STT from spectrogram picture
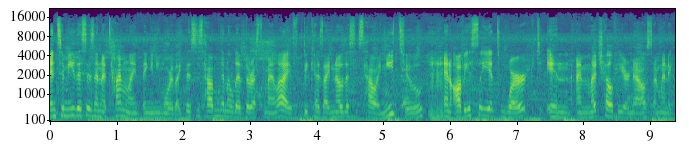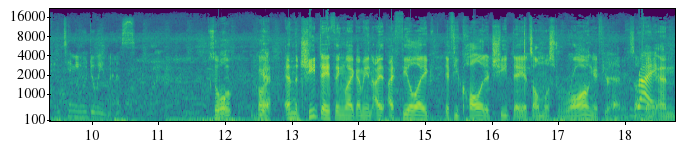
And to me, this isn't a timeline thing anymore. Like, this is how I'm going to live the rest of my life because I know this is how I need to. Mm-hmm. And obviously, it's worked, and I'm much healthier now, so I'm going to continue doing this. So, Well, go yeah. ahead. And the cheat day thing, like, I mean, I, I feel like if you call it a cheat day, it's almost wrong if you're having something, right. and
